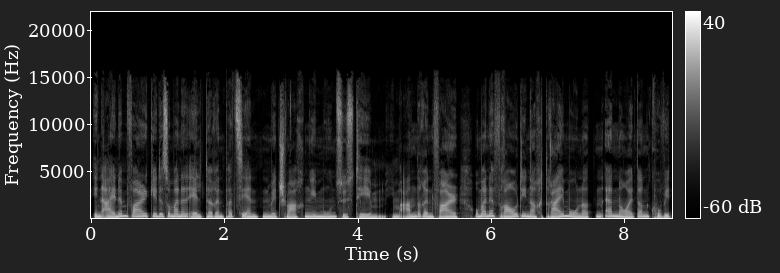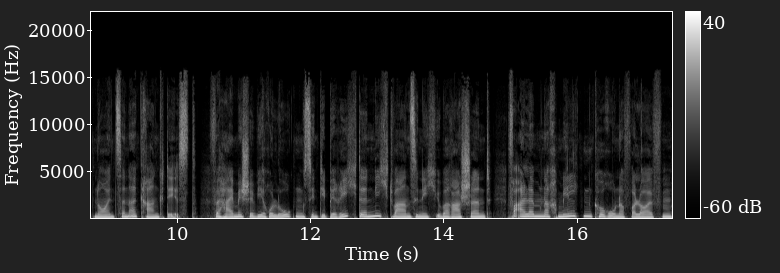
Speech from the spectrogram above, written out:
In einem Fall geht es um einen älteren Patienten mit schwachem Immunsystem, im anderen Fall um eine Frau, die nach drei Monaten erneut an Covid-19 erkrankt ist. Für heimische Virologen sind die Berichte nicht wahnsinnig überraschend. Vor allem nach milden Corona-Verläufen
